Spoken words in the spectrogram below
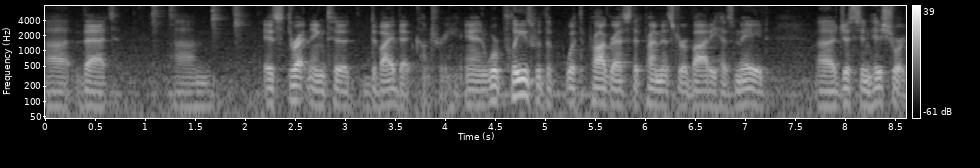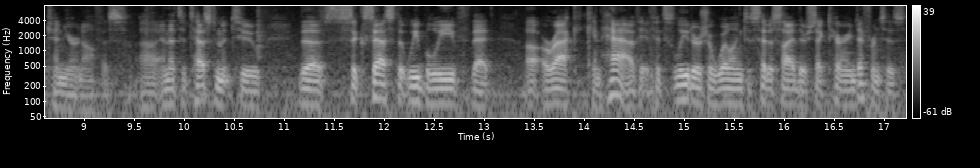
that um, is threatening to divide that country. And we're pleased with the, with the progress that Prime Minister Abadi has made uh, just in his short tenure in office. Uh, and that's a testament to the success that we believe that uh, Iraq can have if its leaders are willing to set aside their sectarian differences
